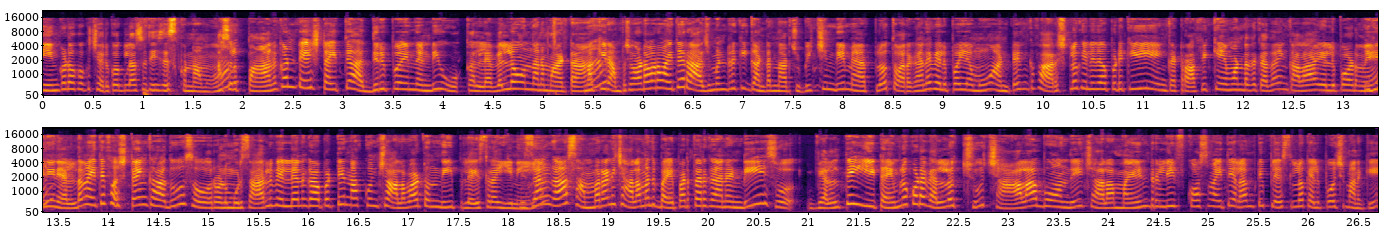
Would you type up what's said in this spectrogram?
మేము కూడా ఒక్కొక్క చెరుకు గ్లాసు తీసేసుకున్నాము. అసలు పానకం టేస్ట్ అయితే అదిరిపోయిందండి. ఒక లెవెల్లో ఉందన్నమాట. ఈ రంపచోడవరం అయితే రాజమండ్రికి గంటన్నర చూపించింది. మ్యాప్లో త్వరగానే వెళ్ళిపోయాము. అంటే ఇంకా ఫారెస్ట్లోకి వెళ్ళేటప్పటికి ఇంకా ట్రాఫిక్ ఏముండదు కదా. ఇంకా అలా వెళ్ళిపోవడమే. నేను వెళ్ళడం అయితే ఫస్ట్ టైం కాదు. సో రెండు మూడు సార్లు వెళ్ళాను కాబట్టి నాకు కొంచెం అలవాటు ఉంది ఈ ప్లేస్లో అయ్యి నిజంగా సమ్మర్ అని చాలా మంది భయపడతారు కానండి. సో వెళ్తే ఈ టైంలో కూడా వెళ్ళొచ్చు. చాలా బాగుంది. చాలా మైండ్ రిలీఫ్ కోసం అయితే ఇలాంటి ప్లేస్లోకి వెళ్ళిపోవచ్చు మనకి.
